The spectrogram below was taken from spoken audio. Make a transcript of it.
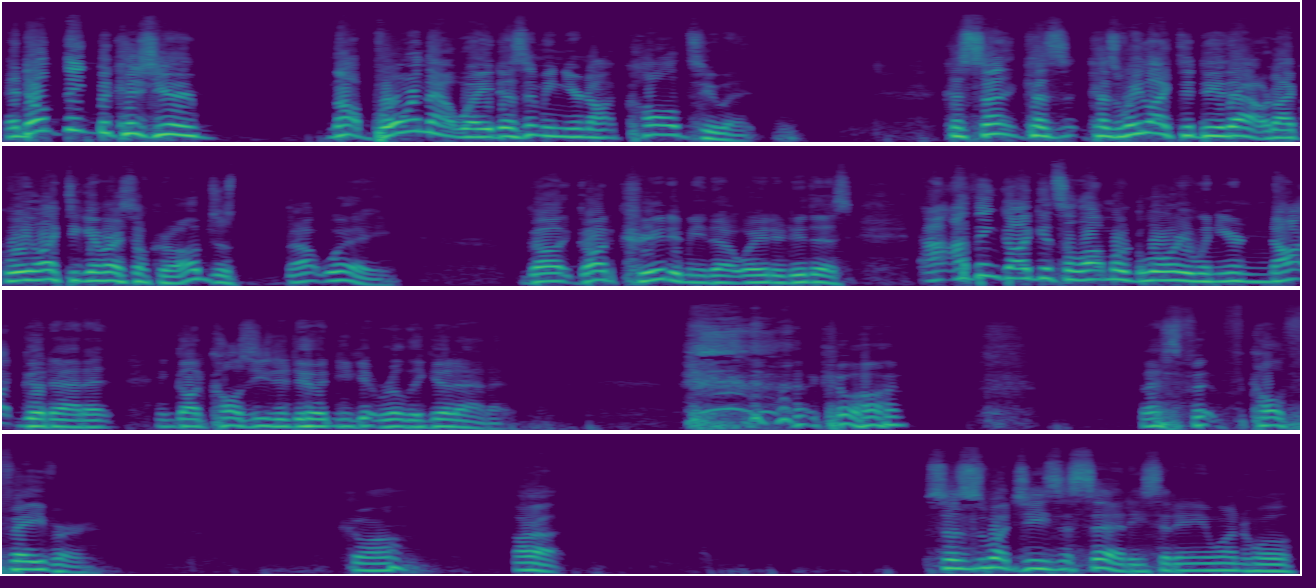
And don't think because you're not born that way doesn't mean you're not called to it. Because we like to do that. Like we like to give ourselves, I'm just that way. God, God created me that way to do this. I think God gets a lot more glory when you're not good at it and God calls you to do it and you get really good at it. Come on. That's called favor. Come on. All right. So this is what Jesus said. He said, Anyone will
